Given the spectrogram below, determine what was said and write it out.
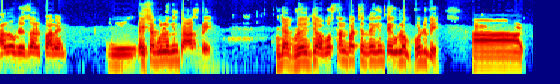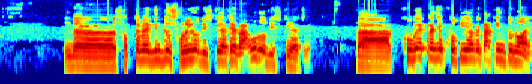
ভালো রেজাল্ট পাবেন। এইসবগুলো কিন্তু আসবে। যা গ্রহের যে অবস্থান পাচ্ছে, তাতে কিন্তু এগুলো ঘটবে। আর সপ্তমে কিন্তু শনিরও দৃষ্টি আছে, রাহুরও দৃষ্টি আছে। তা খুব একটা যে ক্ষতি হবে তা কিন্তু নয়।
